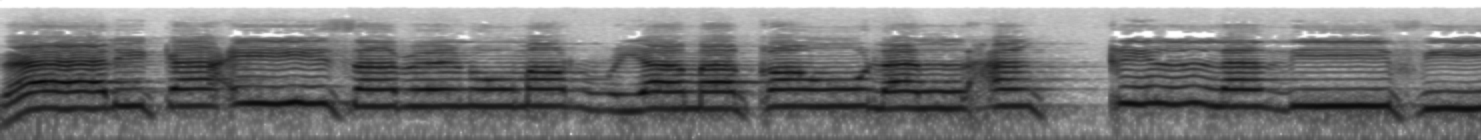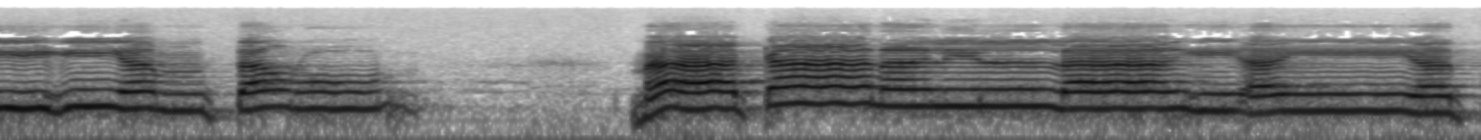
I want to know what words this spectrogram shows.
ذلك عيسى بن مريم قول الحق الذي فيه يمترون. ما كان لله أن يتقى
